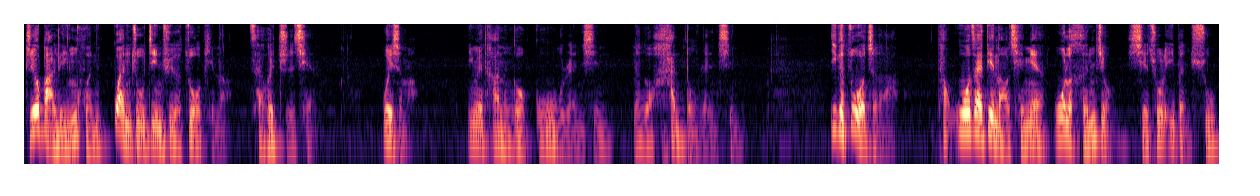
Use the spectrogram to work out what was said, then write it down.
只有把灵魂灌注进去的作品呢，才会值钱。为什么？因为它能够鼓舞人心，能够撼动人心。一个作者啊，他窝在电脑前面窝了很久，写出了一本书。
